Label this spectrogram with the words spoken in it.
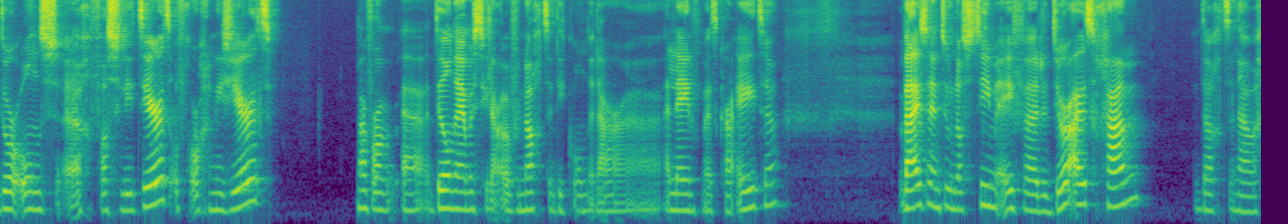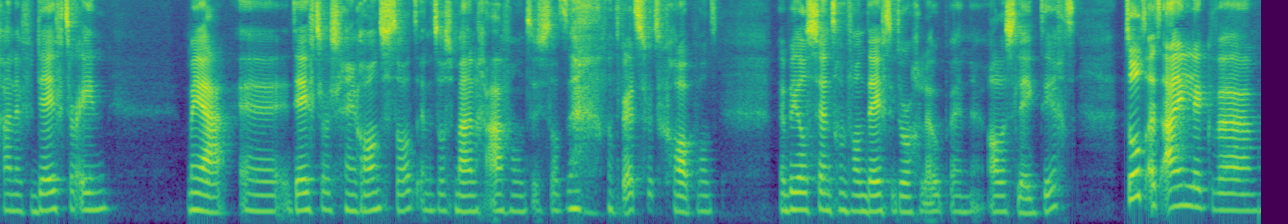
door ons gefaciliteerd of georganiseerd. Maar voor deelnemers die daar overnachten, die konden daar alleen of met elkaar eten. Wij zijn toen als team even de deur uitgegaan. Dachten, nou, we gaan even Deventer in. Maar ja, uh, Deventer is geen randstad en het was maandagavond, dus dat, dat werd een soort grap. Want we hebben heel het centrum van Deventer doorgelopen en alles leek dicht. Tot uiteindelijk we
